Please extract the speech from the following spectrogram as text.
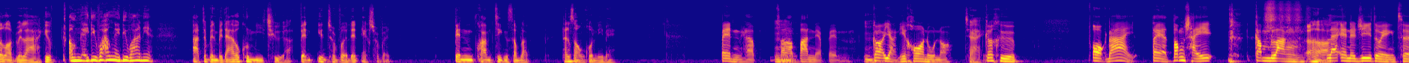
ตลอดเวลาคือเอาไงดีวะเอาไงดีวะเนี่ย อาจจะเป็นไปได้ว่าคุณมีเชื้อเป็น introverted extrovert เป็นความจริงสำหรับทั้งสองคนนี้ไหม เป็นครับสำหรับปันเนี่ยเป็น ก็อย่างที่ข้อนู้นเนาะใช่ก็คือออกได้ แต่ต้องใช้กำลังอ่าและ energy ตัวเอง to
